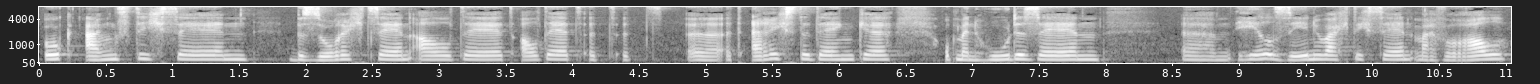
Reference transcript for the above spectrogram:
ook angstig zijn. Bezorgd zijn altijd. Altijd het, het, uh, het ergste denken. Op mijn hoede zijn. Um, heel zenuwachtig zijn. Maar vooral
